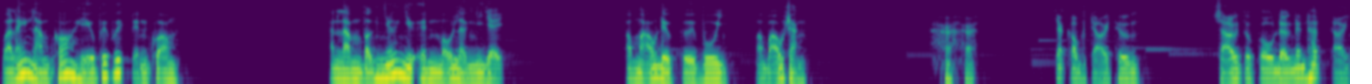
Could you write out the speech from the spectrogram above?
Và lấy làm khó hiểu với quyết định của ông. Anh Lâm vẫn nhớ như in mỗi lần như vậy. Ông Mão đều cười vui Mà bảo rằng Chắc ông trời thương. Sợ tôi cô đơn đến hết đời.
